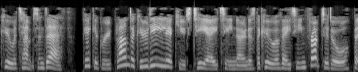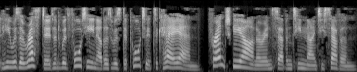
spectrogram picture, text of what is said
Coup attempts and death Pichegru planned a coup d'état known as the coup of 18 Fructidor, but he was arrested and with 14 others was deported to Cayenne, French Guiana in 1797.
